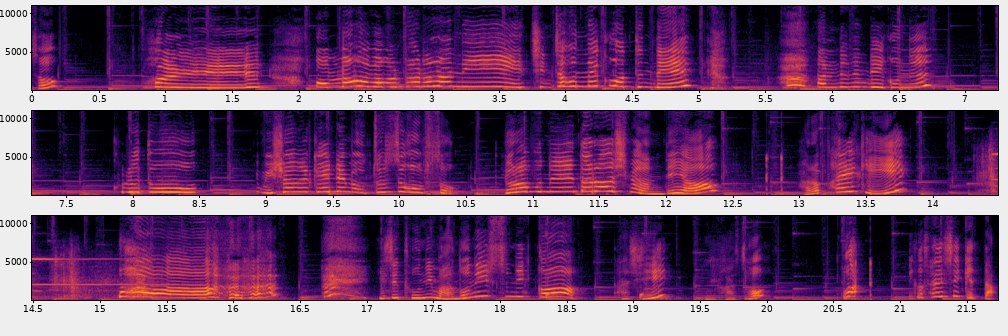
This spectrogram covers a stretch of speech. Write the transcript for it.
해서? 헐 엄마 가방을 팔아라니 진짜 혼날 것 같은데? 안 되는데 이거는? 그래도 미션을 깨려면 어쩔 수가 없어 여러분은 따라하시면 안 돼요 바로 팔기 와 이제 돈이 만 원이 있으니까 다시 여기 가서 와 이거 살 수 있겠다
